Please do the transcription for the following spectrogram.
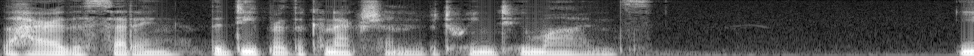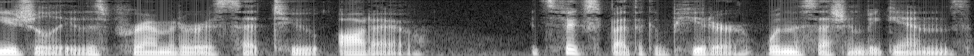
The higher the setting, the deeper the connection between two minds. Usually, this parameter is set to auto. It's fixed by the computer when the session begins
